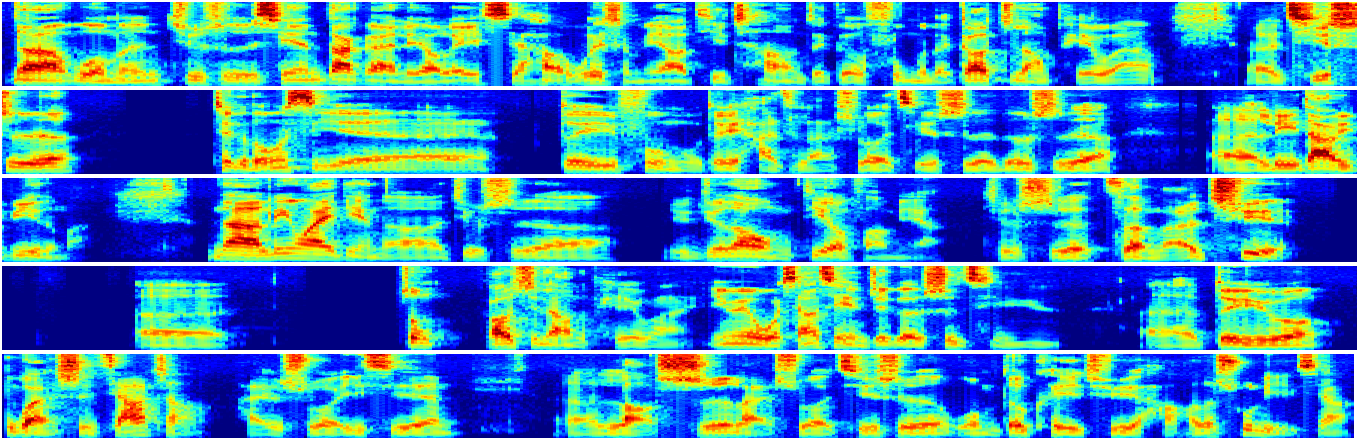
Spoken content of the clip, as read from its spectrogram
那我们就是先大概聊了一下 为什么要提倡这个父母的高质量陪玩。呃，其实这个东西对于父母对于孩子来说，其实都是呃利大于弊的嘛。那另外一点呢，就是。也就到我们第二方面啊，就是怎么去，呃，重高质量的陪玩。因为我相信这个事情，呃，对于不管是家长还是说一些呃老师来说，其实我们都可以去好好的梳理一下。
